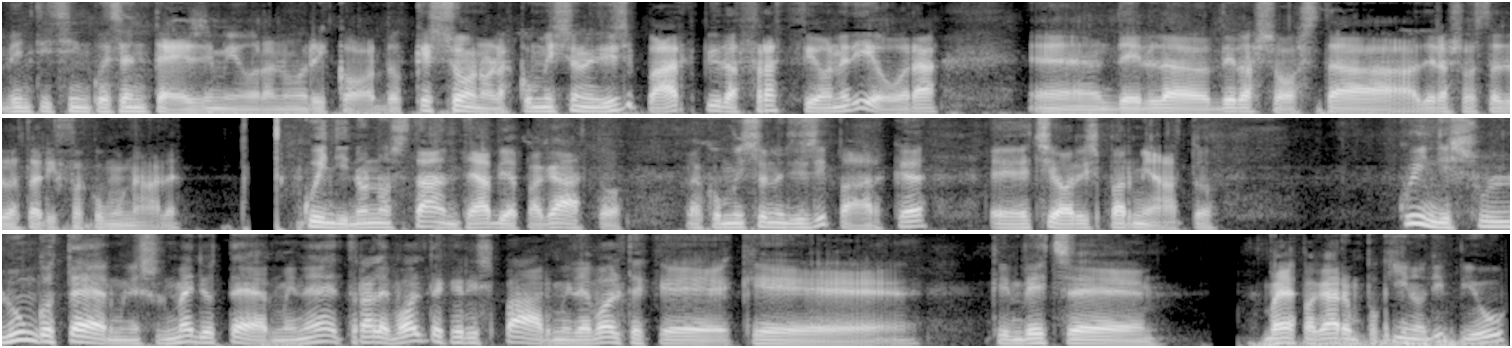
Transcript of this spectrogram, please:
25 centesimi, ora non ricordo, che sono la commissione di Easy Park più la frazione di ora eh, del, della, sosta, della sosta della tariffa comunale. Quindi nonostante abbia pagato la commissione di Easy eh, ci ho risparmiato. Quindi sul lungo termine, sul medio termine, tra le volte che risparmi, le volte che, che, che invece vai a pagare un pochino di più,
